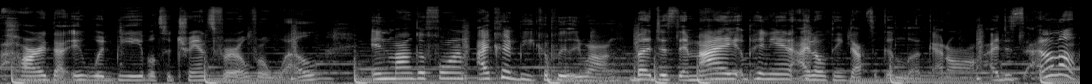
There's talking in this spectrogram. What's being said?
hard that it would be able to transfer over well in manga form. I could be completely wrong, but just in my opinion, I don't think that's a good look at all. I just, I don't know.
